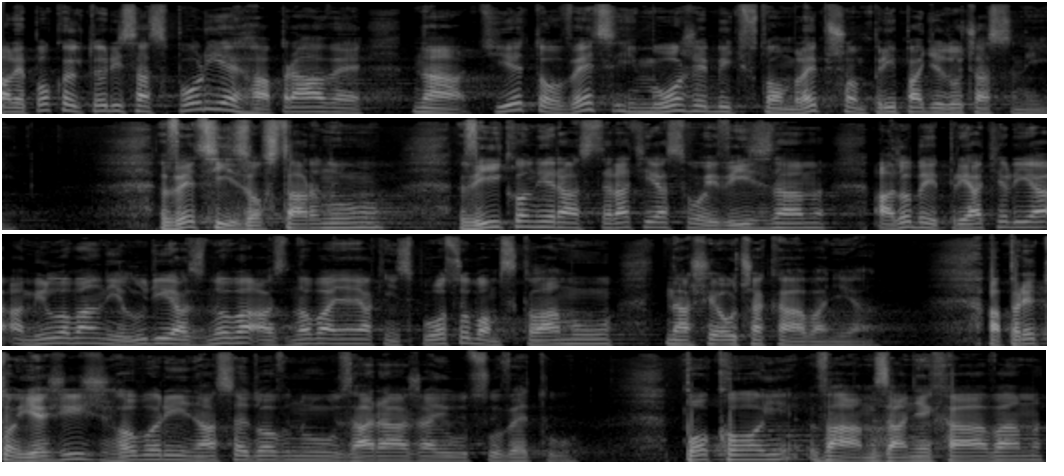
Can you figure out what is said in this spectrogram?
ale pokoj, ktorý sa spolieha práve na tieto veci, môže byť v tom lepšom prípade dočasný. Veci zostarnú, výkony raz stratia svoj význam a dobrí priatelia a milovaní ľudia znova a znova nejakým spôsobom sklamú naše očakávania. A preto Ježiš hovorí nasledovnú zarážajúcu vetu. Pokoj vám zanechávam,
